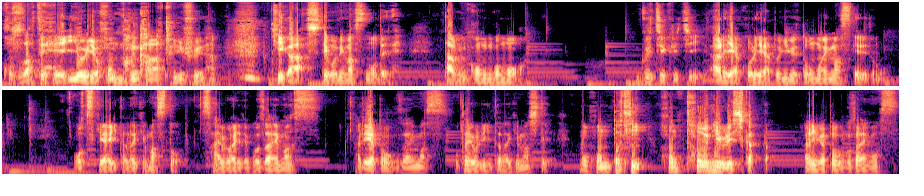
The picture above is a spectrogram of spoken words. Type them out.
子育ていよいよ本番かなというふうな気がしておりますので、多分今後もぐちぐちあれやこれやと言うと思いますけれども、お付き合いいただけますと幸いでございます。ありがとうございます。お便りいただきまして、もう本当に、本当に嬉しかった。ありがとうございます。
